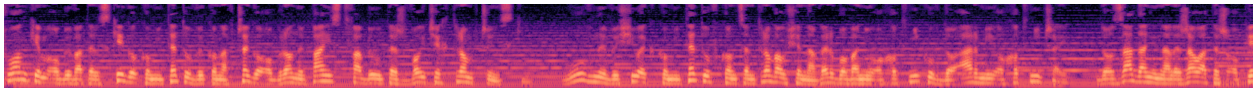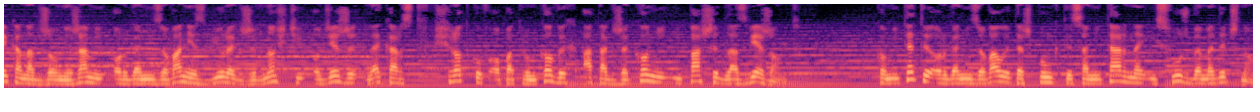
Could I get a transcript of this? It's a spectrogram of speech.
Członkiem Obywatelskiego Komitetu Wykonawczego Obrony Państwa był też Wojciech Trąbczyński. Główny wysiłek komitetów koncentrował się na werbowaniu ochotników do armii ochotniczej. Do zadań należała też opieka nad żołnierzami, organizowanie zbiórek żywności, odzieży, lekarstw, środków opatrunkowych, a także koni i paszy dla zwierząt. Komitety organizowały też punkty sanitarne i służbę medyczną.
